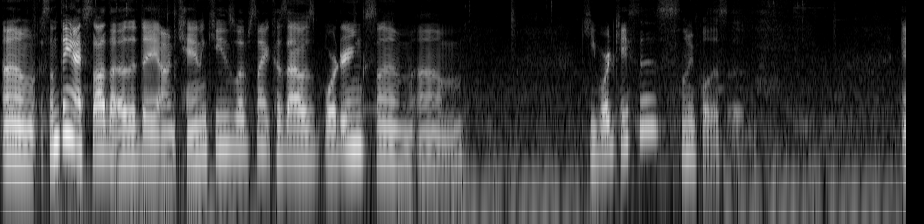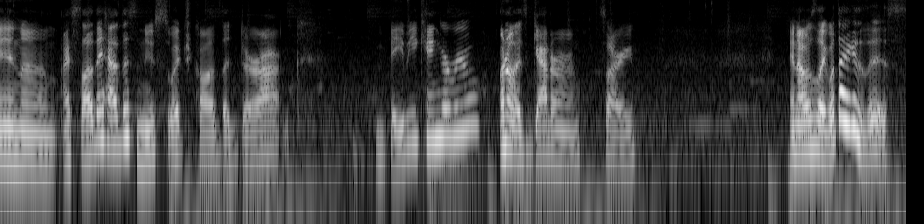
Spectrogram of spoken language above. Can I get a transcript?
Um, something I saw the other day on CannonKeys website because I was ordering some um keyboard cases. Let me pull this up. And um, I saw they had this new switch called the Durock Baby Kangaroo. Oh no, it's Gateron. Sorry. And I was like, what the heck is this?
